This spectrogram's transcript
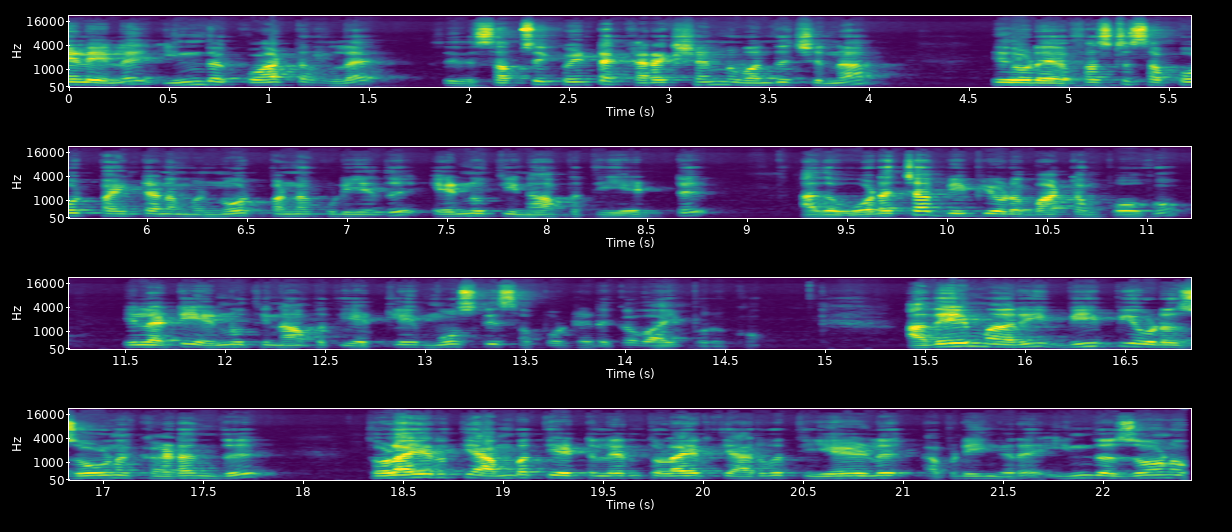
நிலையில இந்த குவார்ட்டர்ல இது சப்சிக்வெண்ட்டாக கரெக்ஷன் வந்துச்சுன்னா இதோட ஃபர்ஸ்ட் சப்போர்ட் பாயிண்ட்டாக நம்ம நோட் பண்ணக்கூடியது எண்ணூற்றி நாற்பத்தி எட்டு. அதை உடைச்சா பிபியோட பாட்டம் போகும். இல்லாட்டி எண்ணூற்றி நாற்பத்தி எட்டுலேயே மோஸ்ட்லி சப்போர்ட் எடுக்க வாய்ப்பு இருக்கும். அதே மாதிரி பிபியோட ஜோனை கடந்து தொள்ளாயிரத்தி ஐம்பத்தி எட்டுலேருந்து தொள்ளாயிரத்தி அறுபத்தி ஏழு அப்படிங்கிற இந்த ஜோனை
